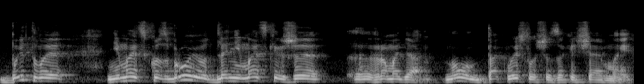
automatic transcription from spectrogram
битви німецьку зброю для німецьких же е, громадян. Ну так вийшло, що захищаємо ми їх.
